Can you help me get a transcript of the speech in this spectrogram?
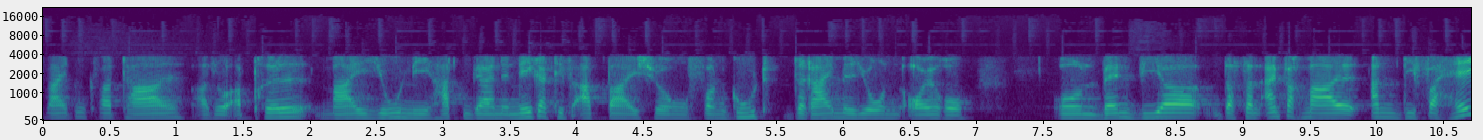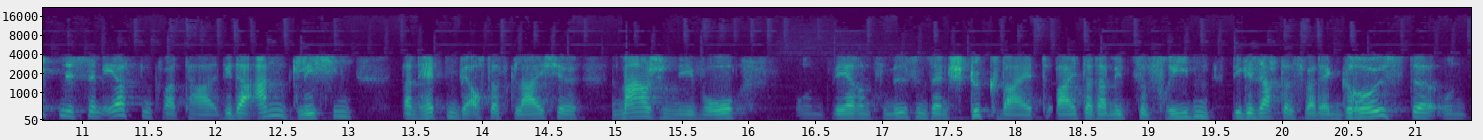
zweiten Quartal, also April, Mai, Juni, hatten wir eine Negativabweichung von gut drei Millionen Euro. Und wenn wir das dann einfach mal an die Verhältnisse im ersten Quartal wieder anglichen, dann hätten wir auch das gleiche Margenniveau und wären zumindest ein Stück weit weiter damit zufrieden. Wie gesagt, das war der größte und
